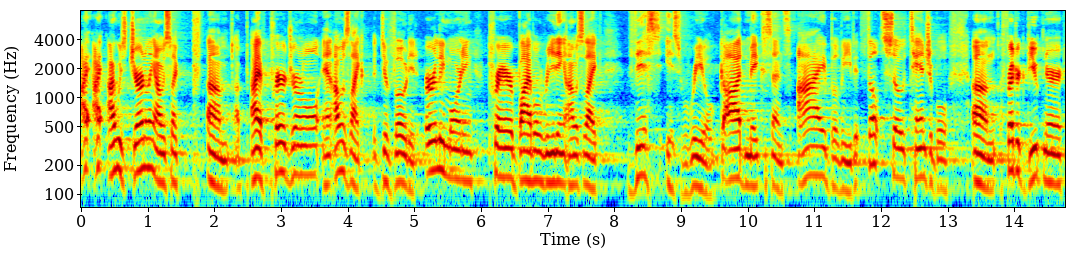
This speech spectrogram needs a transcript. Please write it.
I, I, I was journaling. I was like, um, I have prayer journal, and I was like devoted. Early morning prayer, Bible reading. I was like, this is real. God makes sense. I believe. It felt so tangible. Um, Frederick Buechner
